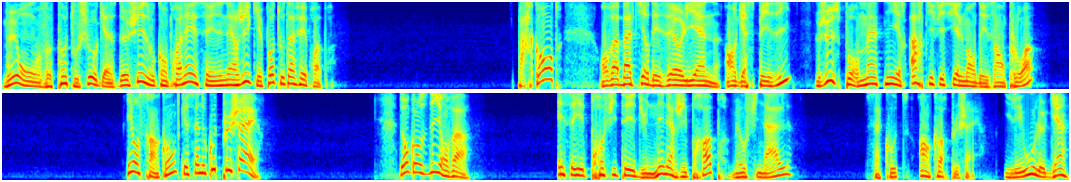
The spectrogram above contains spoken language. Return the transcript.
mais on ne veut pas toucher au gaz de schiste, vous comprenez, c'est une énergie qui n'est pas tout à fait propre. Par contre, on va bâtir des éoliennes en Gaspésie, juste pour maintenir artificiellement des emplois, et on se rend compte que ça nous coûte plus cher. Donc on se dit, on va essayer de profiter d'une énergie propre, mais au final, ça coûte encore plus cher. Il est où le gain?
